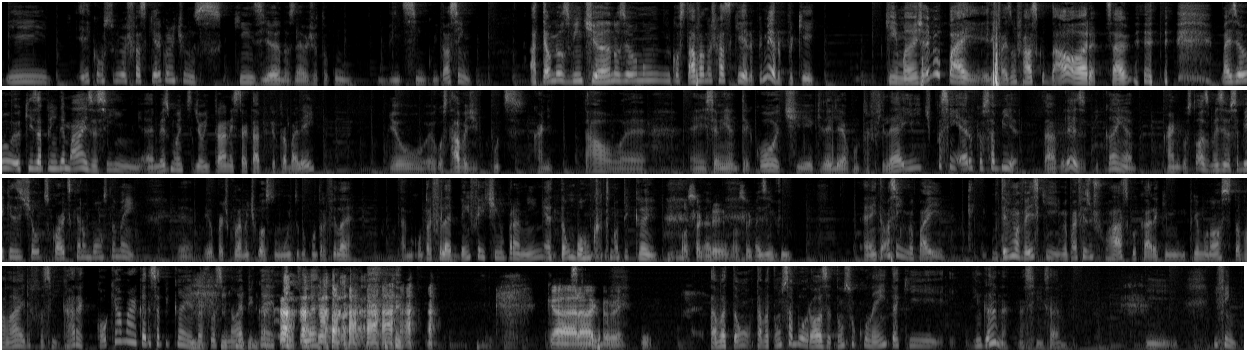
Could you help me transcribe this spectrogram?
E ele construiu a churrasqueira quando eu tinha uns 15 anos, né? Hoje eu tô com 25. Então, assim, até os meus 20 anos eu não encostava na churrasqueira. Primeiro, porque quem manja é meu pai. Ele faz um churrasco da hora, sabe? Mas eu, eu quis aprender mais, assim, é, mesmo antes de eu entrar na startup que eu trabalhei, eu, eu gostava de, putz, carne tal, é, é, esse é o entrecote, aquele ali é o contrafilé, e tipo assim, era o que eu sabia, tá? Beleza, picanha, carne gostosa, mas eu sabia que existiam outros cortes que eram bons também. É, eu particularmente gosto muito do contrafilé. Tá? Um contrafilé bem feitinho para mim é tão bom quanto uma picanha. Posso crer, posso crer. Mas enfim. É, então assim, meu pai Teve uma vez que meu pai fez um churrasco, cara, que um primo nosso tava lá e ele falou assim, cara, qual que é a marca dessa picanha? Meu pai falou assim, não é picanha, é filé. Caraca, velho. Tava tão, tava tão saborosa, tão suculenta que engana, assim, sabe? E, enfim,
